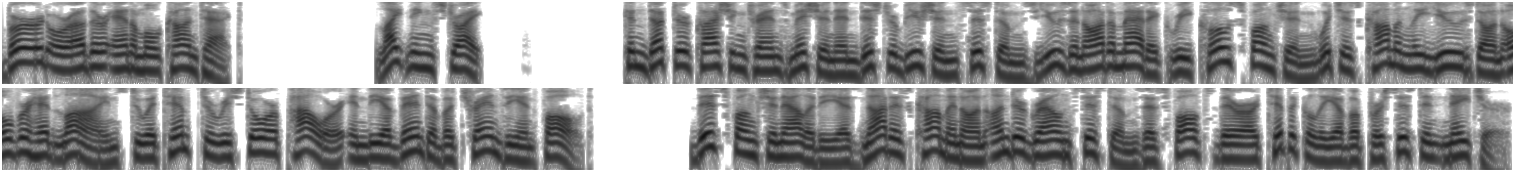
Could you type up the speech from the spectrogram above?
bird or other animal contact lightning strike Conductor clashing transmission and distribution systems use an automatic reclose function which is commonly used on overhead lines to attempt to restore power in the event of a transient fault. This functionality is not as common on underground systems as faults there are typically of a persistent nature.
